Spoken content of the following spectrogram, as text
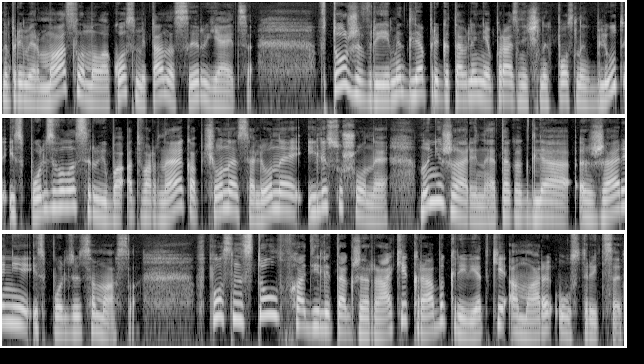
например, масло, молоко, сметана, сыр, яйца. В то же время для приготовления праздничных постных блюд использовалась рыба, отварная, копченая, соленая или сушеная, но не жареная, так как для жарения используется масло. В постный стол входили также раки, крабы, креветки, омары, устрицы.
